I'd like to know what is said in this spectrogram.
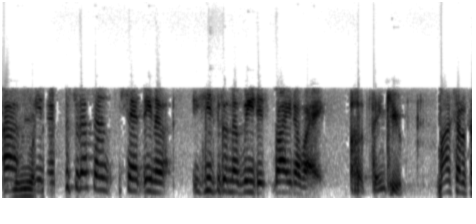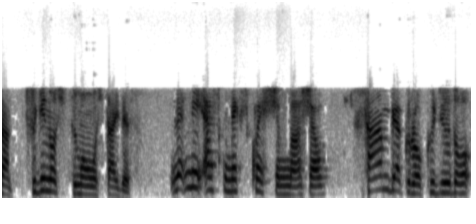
あ、you know, 楠田さん said, you know, he's gonna read it right away. Uh, thank you. マーシャルさん、次の質問をしたいです。Let me ask the next question, Marshall. 360度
